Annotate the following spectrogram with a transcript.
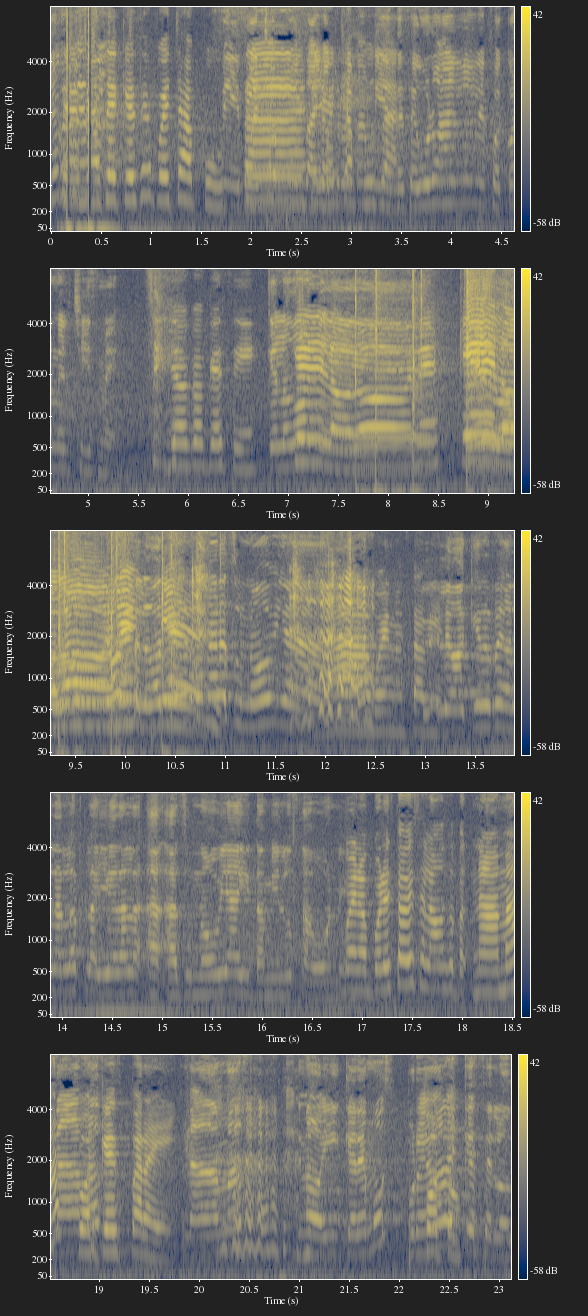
Yo creo que me hace que se fue chapuza. Sí, fue chapuza, yo creo también. De seguro Alan le fue con el chisme. Yo creo que sí. Que lo done. Que lo done. Que lo done. se lo va a querer regalar a su novia. Ah, bueno, está bien. Le va a querer regalar la playera a, a, su novia y también los jabones. Bueno, por esta vez se la vamos a Nada más porque es para ella. Nada más. No, y queremos prueba de que se los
